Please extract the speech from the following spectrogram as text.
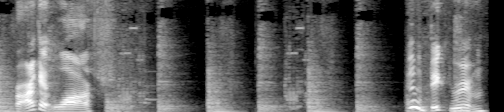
But I get lost. Ooh, big room.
